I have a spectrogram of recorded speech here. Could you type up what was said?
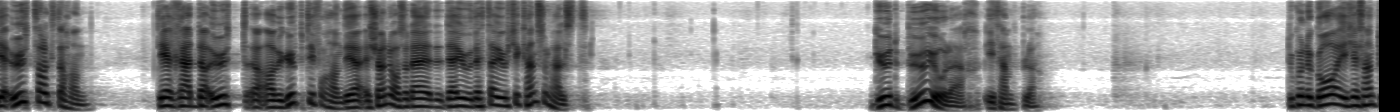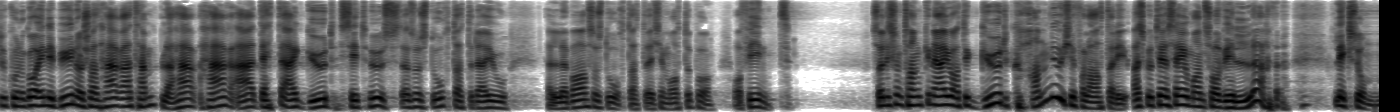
De er utvalgt av han. De er redda ut av Egypt for ham. De er, skjønner du, altså det, det er jo, Dette er jo ikke hvem som helst. Gud bor jo der i tempelet. Du kunne, gå, du kunne gå inn i byen og se at her er tempelet. Her, her er, dette er Gud sitt hus. Det er så stort at det er jo, eller var så stort at det ikke er måte på. Og fint. Så liksom tanken er jo at Gud kan jo ikke forlate dem. Jeg skulle til å si om han så ville. liksom.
